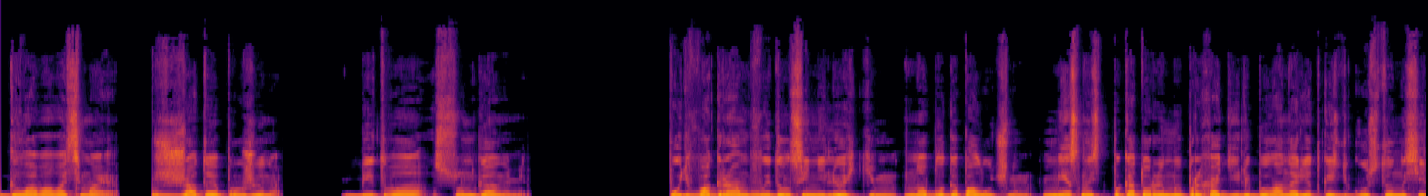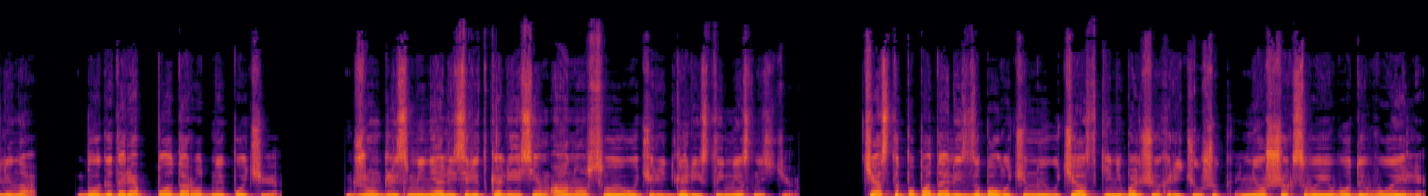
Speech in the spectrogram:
Глава восьмая. Сжатая пружина. Битва с сунганами. Путь в Баграм выдался нелегким, но благополучным. Местность, по которой мы проходили, была на редкость густо населена, благодаря плодородной почве. Джунгли сменялись редколесьем, а оно, в свою очередь, гористой местностью. Часто попадались заболоченные участки небольших речушек, несших свои воды в Уэле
